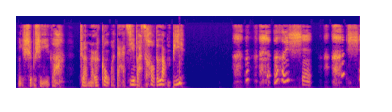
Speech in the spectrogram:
你是不是一个？专门供我大鸡巴操的浪逼，是是，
